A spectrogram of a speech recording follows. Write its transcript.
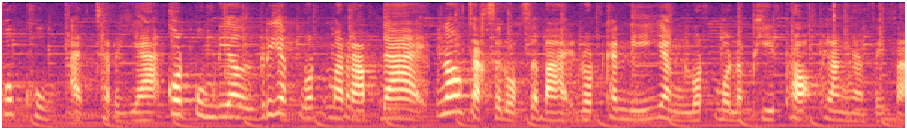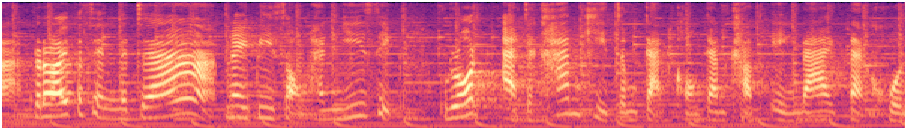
ควบคุมอัจฉริยะ กดปุ่มเดียวเรียกรถมารับได้ นอกจากสะดวกสบายรถคันนี้ยังลดมลพิษเพราะพลังงานไฟฟ้า 100%นะจ้าในปี 2020 รถอาจจะข้ามขีดจำกัดของการขับเองได้ แต่คน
